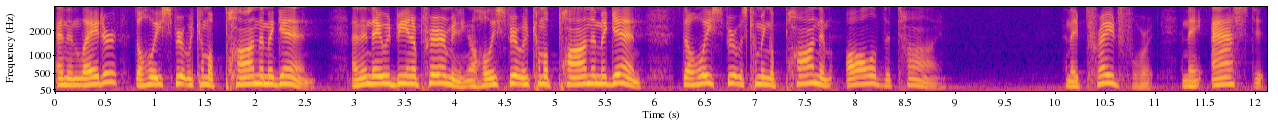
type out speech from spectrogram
And then later, the Holy Spirit would come upon them again. And then they would be in a prayer meeting. The Holy Spirit would come upon them again. The Holy Spirit was coming upon them all of the time. And they prayed for it, and they asked it,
